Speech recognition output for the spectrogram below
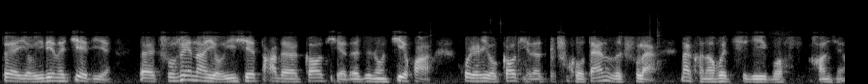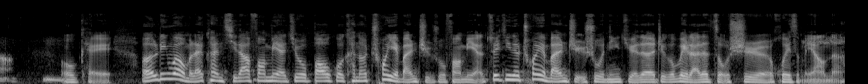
对有一定的芥蒂，呃，除非呢有一些大的高铁的这种计划，或者是有高铁的出口单子出来，那可能会刺激一波行情。OK，呃，另外我们来看其他方面，就包括看到创业板指数方面，最近的创业板指数，您觉得这个未来的走势会怎么样呢？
